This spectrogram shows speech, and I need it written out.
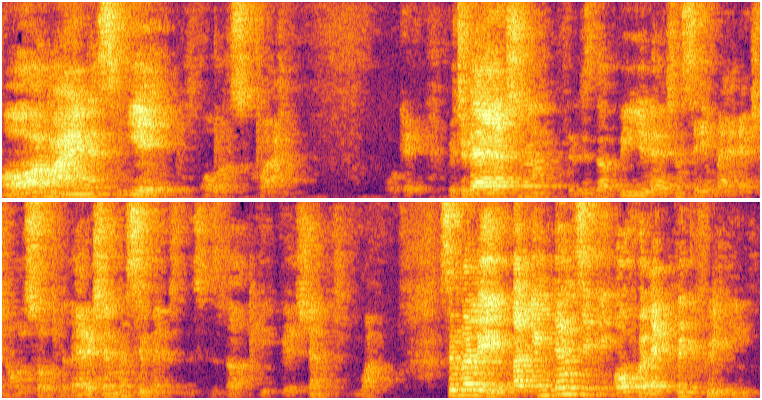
or minus a over square. Which direction? It is the p direction, same direction also. The direction means same direction. This is the equation 1. Similarly, the intensity of electric field,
